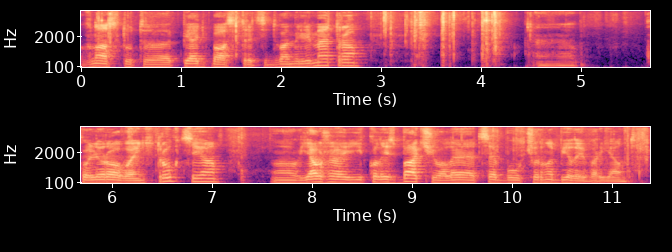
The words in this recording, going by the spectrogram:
В нас тут е, 5 баз 32 мм. Е, Кольорова інструкція. Е, Я вже її колись бачив, але це був чорно-білий варіант.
